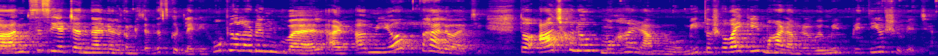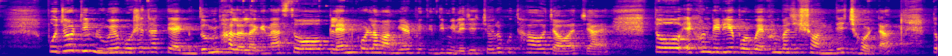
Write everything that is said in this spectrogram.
Everyone this is your Chandan welcome to Chandas good life hope you are doing well আর আমিও ভালো আছি। তো আজ হলো মহারামনবমী তো সবাইকে মহারামনবমীর প্রীতি ও শুভেচ্ছা। পুজোর দিন রুমে বসে থাকতে একদমই ভালো লাগে না। সো প্ল্যান করলাম আমি আর প্রীতিদি মিলে যে চলো কোথাও যাওয়া যায়। তো এখন বেরিয়ে পড়ব। এখন বাজে সন্ধে ছটা। তো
